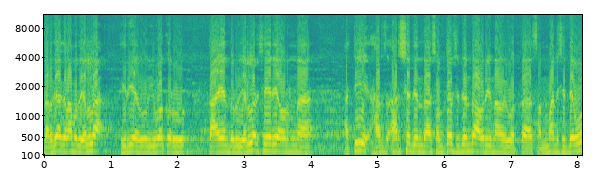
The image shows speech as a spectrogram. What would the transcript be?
ದರ್ಗಾ ಗ್ರಾಮದ ಎಲ್ಲ ಹಿರಿಯರು, ಯುವಕರು, ತಾಯಂದರು ಎಲ್ಲರೂ ಸೇರಿ ಅವ್ರನ್ನ ಅತಿ ಹರ್ಷ, ಹರ್ಷದಿಂದ, ಸಂತೋಷದಿಂದ ಅವ್ರಿಗೆ ನಾವು ಇವತ್ತು ಸನ್ಮಾನಿಸಿದ್ದೆವು.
